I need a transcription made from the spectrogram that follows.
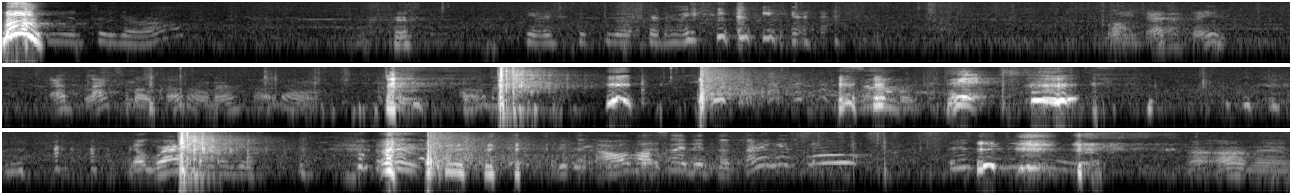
Boo! for. Oh, dangerous. That's black smoke. Hold on now. Hold on. Hold on. Son of a bitch. Yo, grab it. I was about to say, did the thing explode? Uh-uh, man.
